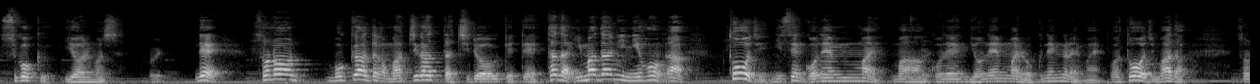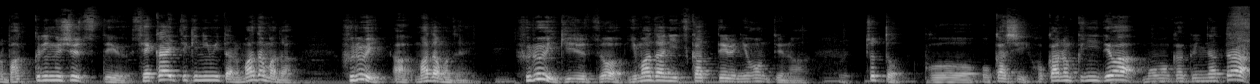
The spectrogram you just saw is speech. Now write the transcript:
すごく言われました。はい。でその僕はだから間違った治療を受けてただいまだに日本あ当時2005年前まあはい。5年4年前6年ぐらい前は当時まだそのバックリング手術っていう世界的に見たらまだまだ古いあまだまだじゃない古い技術をいまだに使っている日本っていうのはちょっとこうおかしい。他の国では網膜剥離になったらはい。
